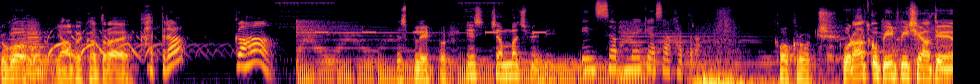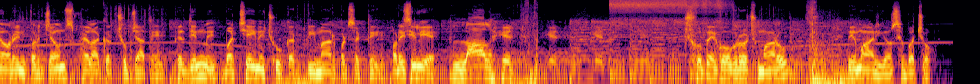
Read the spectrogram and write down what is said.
रुको यहाँ पे खतरा है। खतरा? कहाँ? इस प्लेट पर। इस चम्मच में भी। इन सब में कैसा खतरा? कॉकरोच। वो रात को पीठ पीछे आते हैं और इन पर जर्म्स फैलाकर छुप जाते हैं। फिर दिन में बच्चे इन्हें छूकर बीमार पड़ सकते हैं। और इसीलिए लाल हिट। छुपे कॉकरोच मारो बीमारियों से बचो।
